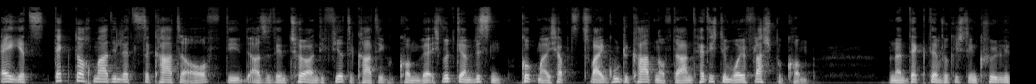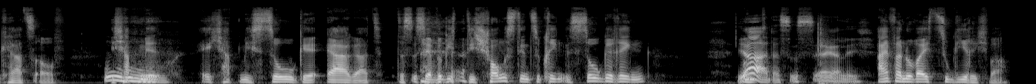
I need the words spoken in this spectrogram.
ey, jetzt deck doch mal die letzte Karte auf, die, also den Turn, die vierte Karte, die gekommen wäre. Ich würde gern wissen, guck mal, ich habe zwei gute Karten auf der Hand, hätte ich den Royal Flush bekommen. Und dann deckt er wirklich den König Herz auf. Ich habe Uh. mir, ich habe mich so geärgert. Das ist ja wirklich, die Chance, den zu kriegen, ist so gering. ja, das ist ärgerlich. Einfach nur, weil ich zu gierig war.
